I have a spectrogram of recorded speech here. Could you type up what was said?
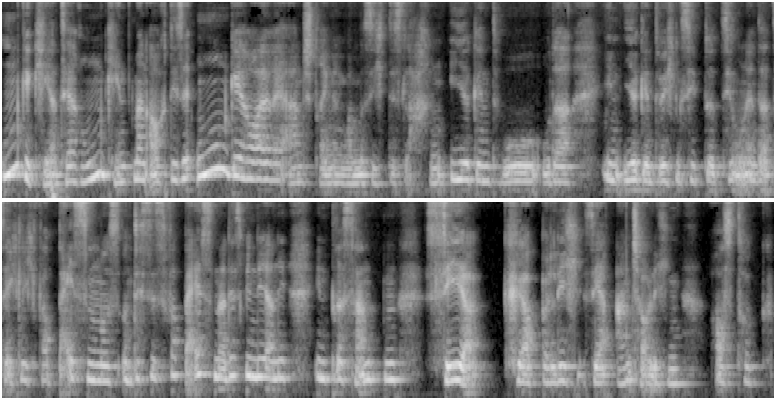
Umgekehrt herum kennt man auch diese ungeheure Anstrengung, wenn man sich das Lachen irgendwo oder in irgendwelchen Situationen tatsächlich verbeißen muss. Und dieses Verbeißen, das finde ich einen interessanten, sehr körperlich, sehr anschaulichen Ausdruck.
